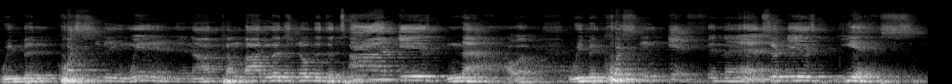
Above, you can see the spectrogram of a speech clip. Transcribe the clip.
we've been questioning when. And I come by to let you know that the time is now. Uh, we've been questioning if. And the answer is yes.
